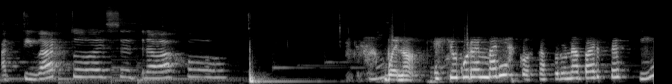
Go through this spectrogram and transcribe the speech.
activar todo ese trabajo. Bueno, es que ocurren varias cosas. Por una parte, sí,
